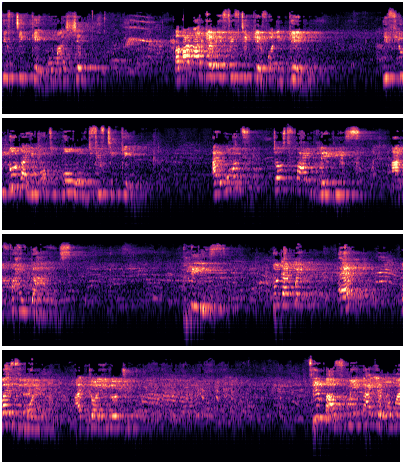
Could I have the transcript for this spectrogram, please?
fifty k mo máa ṣe. Bàbá náà gave me fifty k for the game. If you know that you want to go with fifty k I want just five ladies and five guys. Please. Tó jẹ́ pé ẹ where's the money àjọ yín lójú. Tí bá fún yín káyé wọn má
